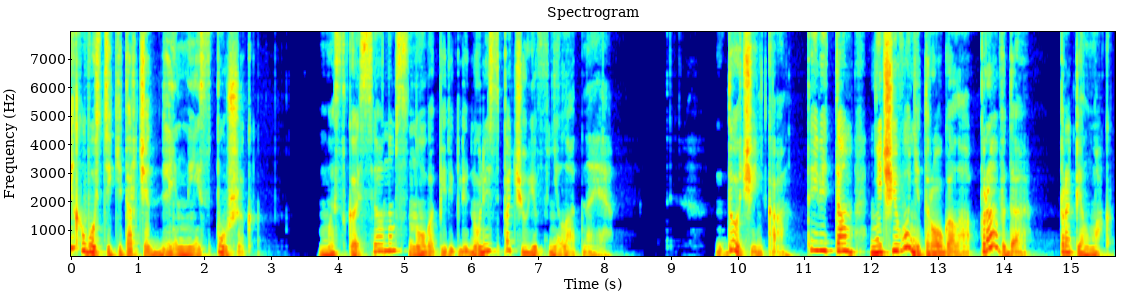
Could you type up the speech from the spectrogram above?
и хвостики торчат длинные из пушек». Мы с Кассианом снова переглянулись, почуяв неладное. «Доченька, ты ведь там ничего не трогала, правда?» – пропел маг.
